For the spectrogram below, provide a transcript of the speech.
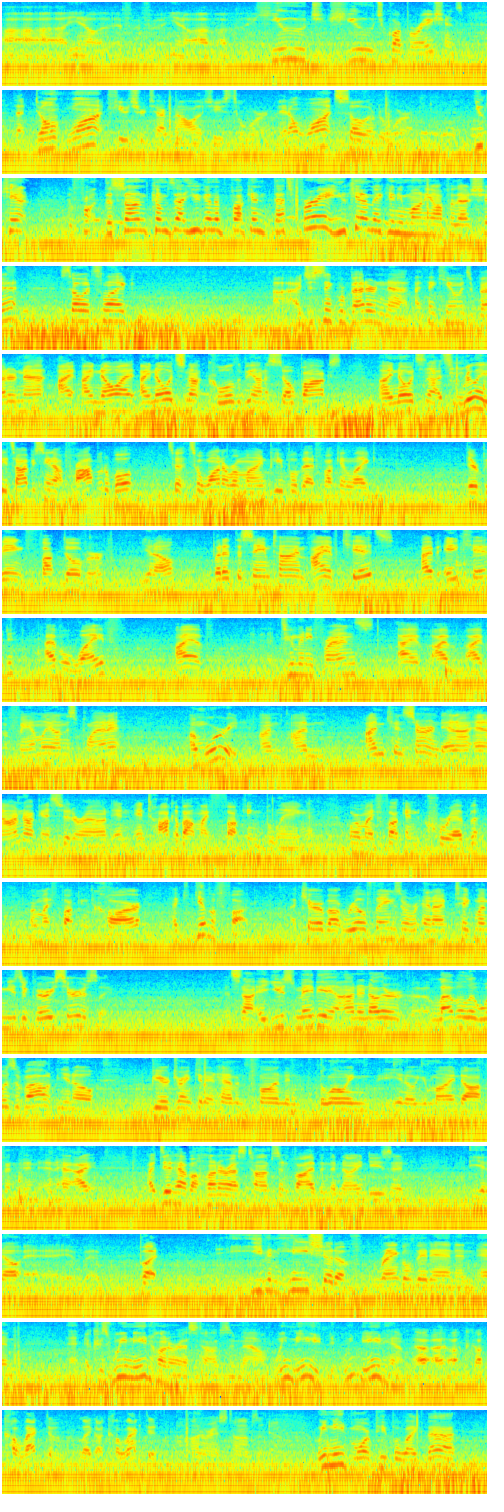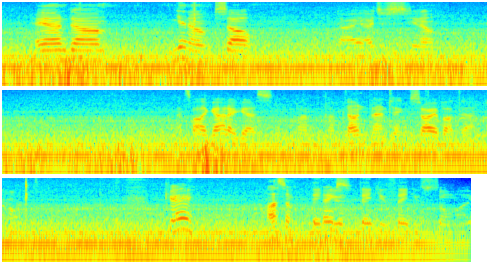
uh, you know if, if, you know of, of huge huge corporations that don't want future technologies to work. They don't want solar to work. You can't. The, the sun comes out. You're gonna fucking. That's free. You can't make any money off of that shit. So it's like. I just think we're better than that. I think humans are better than that. I, I know I, I know it's not cool to be on a soapbox. I know it's not. It's really. It's obviously not profitable to, to want to remind people that fucking like they're being fucked over. You know. But at the same time, I have kids. I have a kid. I have a wife. I have too many friends. I have, I have, I have a family on this planet. I'm worried. I'm, I'm, I'm concerned, and I, and I'm not gonna sit around and, and talk about my fucking bling, or my fucking crib, or my fucking car. I could give a fuck. I care about real things, or, and I take my music very seriously. It's not. It used maybe on another uh, level. It was about you know, beer drinking and having fun and blowing you know your mind off, and and, and I, I did have a Hunter S. Thompson vibe in the '90s, and you know, eh, but even he should have wrangled it in and and because we need Hunter S. Thompson now. We need we need him a, a, a collective like a collected Hunter S. Thompson. We need more people like that, and um, you know so I, I just you know that's all I got I guess. I'm, I'm done venting. Sorry about that. Okay. Awesome. Thank Thanks. you. Thank you. Thank you so much.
